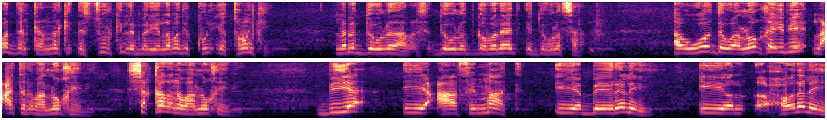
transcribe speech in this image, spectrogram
Wadankan markii dastuurkii la mariyey labadii kun iyo tobankii laba dowladaa la dhisay. Dowlad goboleed iyo dowlad sare. Awoodda waa loo qaybiyey lacagtana waa loo qaybiyey shaqadana waa loo qaybiyey biyo iyo caafimaad iyo beeraley iyo xoololey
